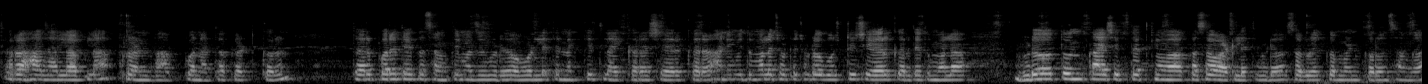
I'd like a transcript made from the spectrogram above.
तर हा झाला आपला फ्रंट भाग पण आता कट करून. तर परत एकदा सांगते माझे व्हिडिओ आवडले तर नक्कीच लाईक करा शेअर करा. आणि मी तुम्हाला छोट्या छोट्या गोष्टी शेअर करते. तुम्हाला व्हिडिओतून काय शिकतात किंवा कसा वाटलेत व्हिडिओ सगळे कमेंट करून सांगा.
